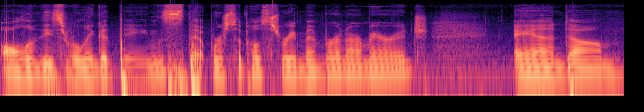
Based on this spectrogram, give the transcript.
all of these really good things that we're supposed to remember in our marriage. And um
